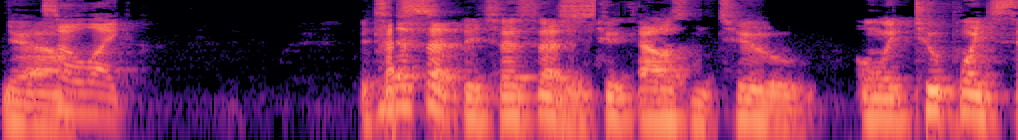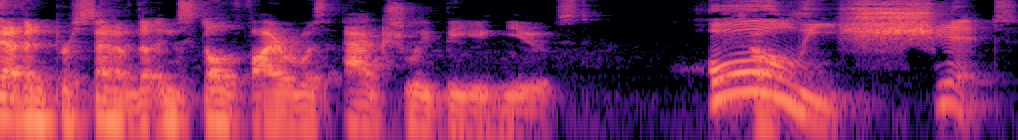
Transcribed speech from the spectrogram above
Yeah. So like it says that it says that in 2002, only 2.7 percent of the installed fiber was actually being used. holy shit,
